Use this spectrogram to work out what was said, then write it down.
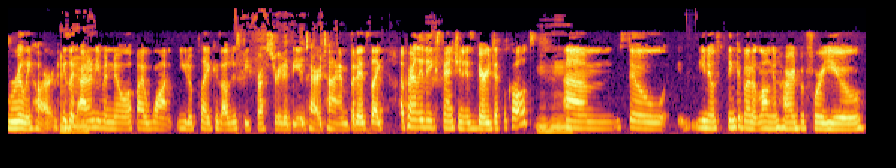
really hard. He's Mm-hmm. like, I don't even know if I want you to play because I'll just be frustrated the entire time. But it's like, apparently the expansion is very difficult. Mm-hmm. Um, so, you know, think about it long and hard before you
